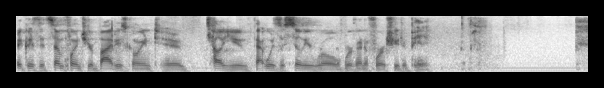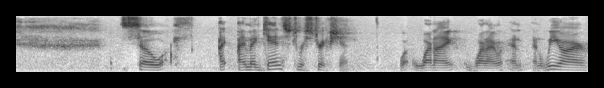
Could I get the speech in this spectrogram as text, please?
because at some point your body's going to tell you that was a silly rule. We're going to force you to pee. So I, am against restriction. What, what, I, what I, and, and we are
